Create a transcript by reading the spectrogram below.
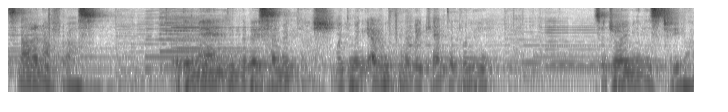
it's not enough for us. We're demanding the Beis HaMikdash. We're doing everything that we can to bring it. So join me in this tefillah.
